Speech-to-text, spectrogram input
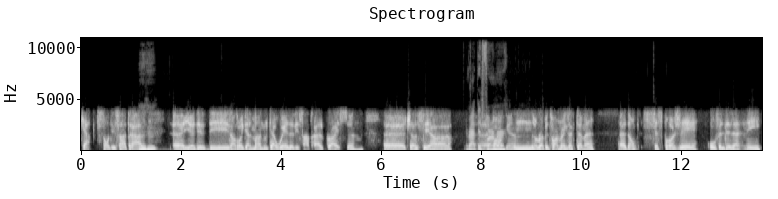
4, qui sont des centrales. Mm-hmm. Il y a des, endroits également en Outaouais, des centrales Bryson, Chelsea, Rapid Farmer. Rapid Farmer, exactement. donc, six projets au fil des années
